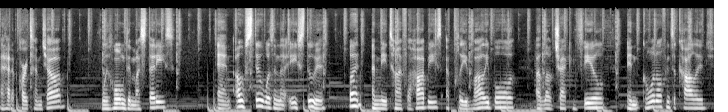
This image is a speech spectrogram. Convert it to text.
I had a part time job, went home, did my studies, and I still wasn't an A student, but I made time for hobbies. I played volleyball, I loved track and field, and going off into college,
